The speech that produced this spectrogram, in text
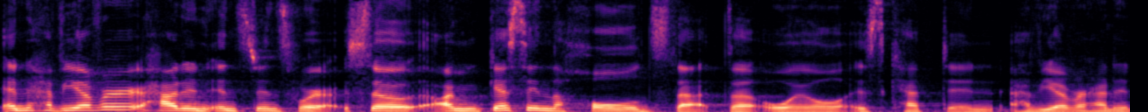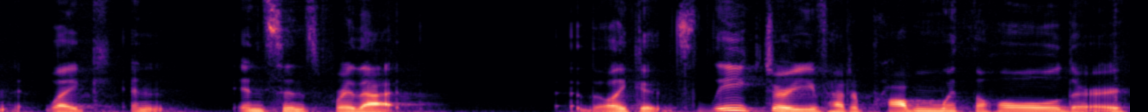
And have you ever had an instance where? So I'm guessing the holds that the oil is kept in. Have you ever had an like an instance where that like it's leaked or you've had a problem with the hold or?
